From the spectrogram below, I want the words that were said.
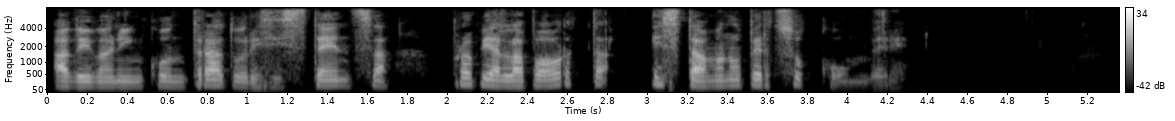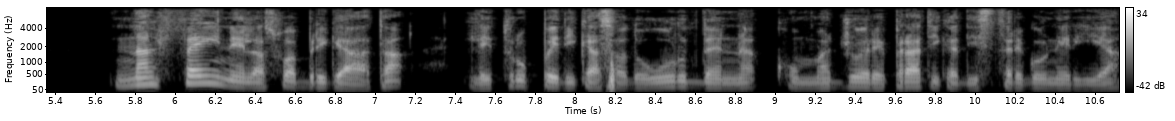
avevano incontrato resistenza proprio alla porta e stavano per soccombere. Nalfein e la sua brigata, le truppe di Casado Urden con maggiore pratica di stregoneria,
